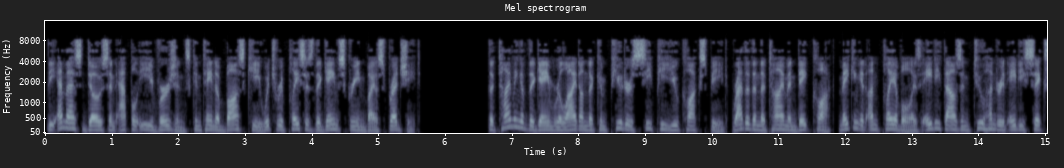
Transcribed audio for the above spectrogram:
The MS-DOS and Apple II versions contain a boss key which replaces the game screen by a spreadsheet. The timing of the game relied on the computer's CPU clock speed, rather than the time and date clock, making it unplayable as 80,286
